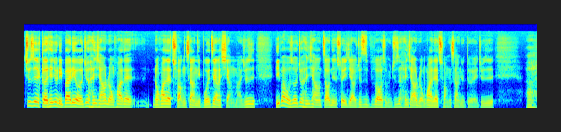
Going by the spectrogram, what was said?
就是隔天就礼拜六，就很想要融化在融化在床上。你不会这样想吗？就是礼拜五的时候就很想要早点睡觉，就是不知道什么，就是很想要融化在床上，就对，就是啊，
